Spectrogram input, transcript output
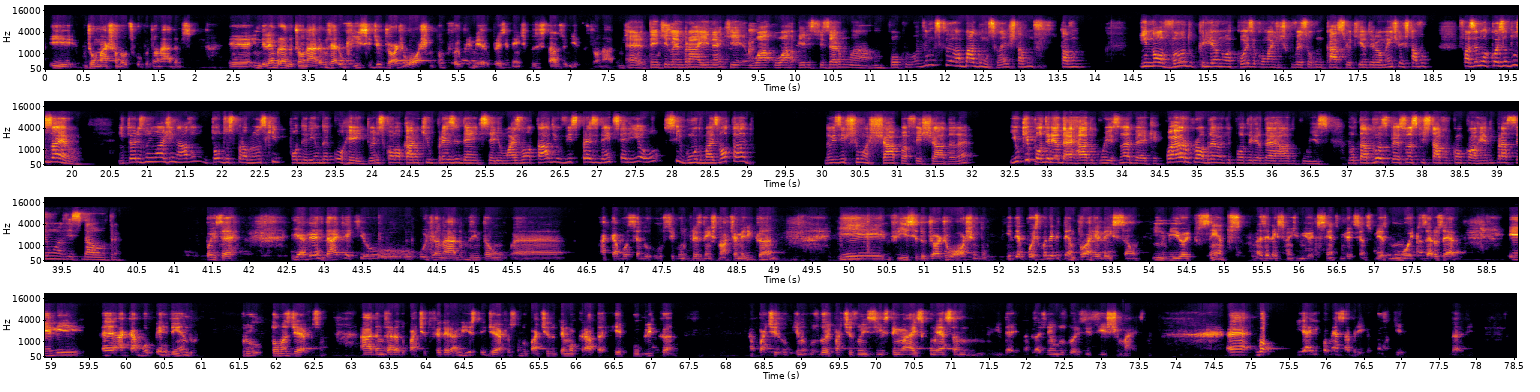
e John Marshall, não, desculpa, John Adams. É, lembrando, John Adams era o vice de George Washington, que foi o primeiro presidente dos Estados Unidos. John Adams. É, tem que lembrar aí, né, que o, o, eles fizeram uma, um pouco, vamos dizer, uma bagunça, né? Eles estavam inovando, criando uma coisa, como a gente conversou com o Cássio aqui anteriormente, eles estavam fazendo uma coisa do zero. Então, eles não imaginavam todos os problemas que poderiam decorrer. Então, eles colocaram que o presidente seria o mais votado e o vice-presidente seria o segundo mais votado. Não existia uma chapa fechada, né? E o que poderia dar errado com isso, né, Becker? Qual era o problema que poderia dar errado com isso? Botar duas pessoas que estavam concorrendo para ser uma vice da outra. Pois é. E a verdade é que o, o John Adams, então, é, acabou sendo o segundo presidente norte-americano e vice do George Washington. E depois, quando ele tentou a reeleição em 1800, nas eleições de 1800, 1800 mesmo, 1800, ele é, acabou perdendo para o Thomas Jefferson. Adams era do Partido Federalista e Jefferson do Partido Democrata Republicano. É um partido que os dois partidos não existem mais com essa ideia. Na verdade, nenhum dos dois existe mais. Né? É, bom, e aí começa a briga. Por quê, Davi?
